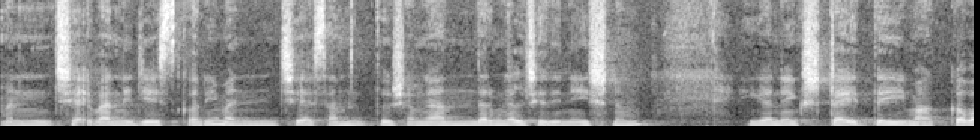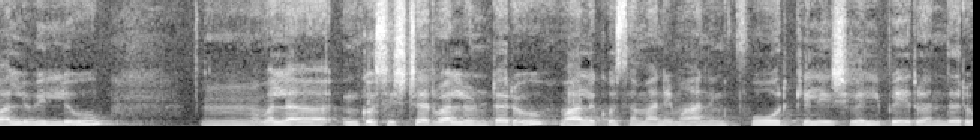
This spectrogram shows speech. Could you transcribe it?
మంచిగా ఇవన్నీ చేసుకొని మంచిగా సంతోషంగా అందరం కలిసి తినేసినాం. ఇక నెక్స్ట్ అయితే మా అక్క వాళ్ళు వీళ్ళు వాళ్ళ ఇంకో సిస్టర్ వాళ్ళు ఉంటారు. వాళ్ళ కోసం అని మార్నింగ్ ఫోర్కి లేచి వెళ్ళిపోయారు అందరూ.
